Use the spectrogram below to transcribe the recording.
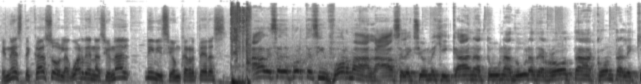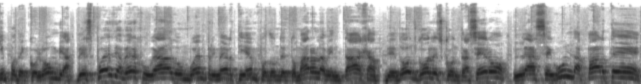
en este caso la Guardia Nacional División Carreteras. ABC Deportes informa, la selección mexicana tuvo una dura derrota contra el equipo de Colombia después de haber jugado un buen primer tiempo donde tomaron la ventaja de dos goles contra cero. La segunda parte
